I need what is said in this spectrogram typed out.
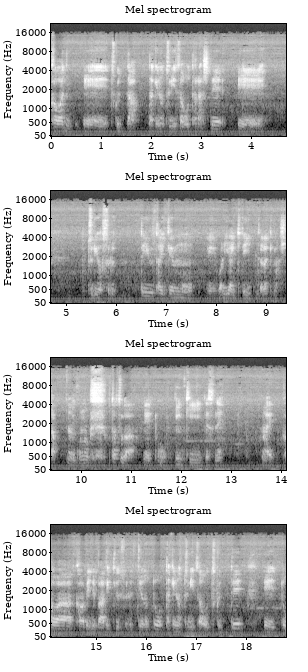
川に、えー、作った竹の釣り竿を垂らして、えー、釣りをするっていう体験も、えー、割合来ていただきました。なのでこの2つが、えーと、人気ですね。はい。川川辺でバーベキューするっていうのと竹の釣り竿を作って、えーと、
